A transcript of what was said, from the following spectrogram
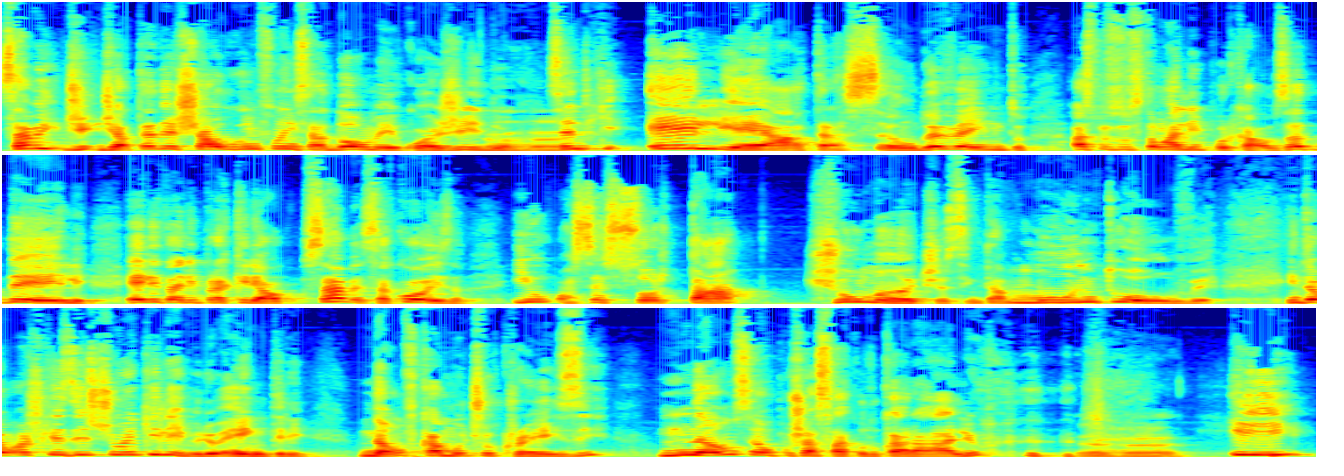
sabe? De, de até deixar o influenciador meio coagido. Aham. Sendo que ele é a atração do evento. As pessoas estão ali por causa dele. Ele tá ali pra criar. Sabe essa coisa? E o assessor tá too much, assim, tá muito over. Então eu acho que existe um equilíbrio entre não ficar muito crazy, não ser um puxa-saco do caralho Aham. e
